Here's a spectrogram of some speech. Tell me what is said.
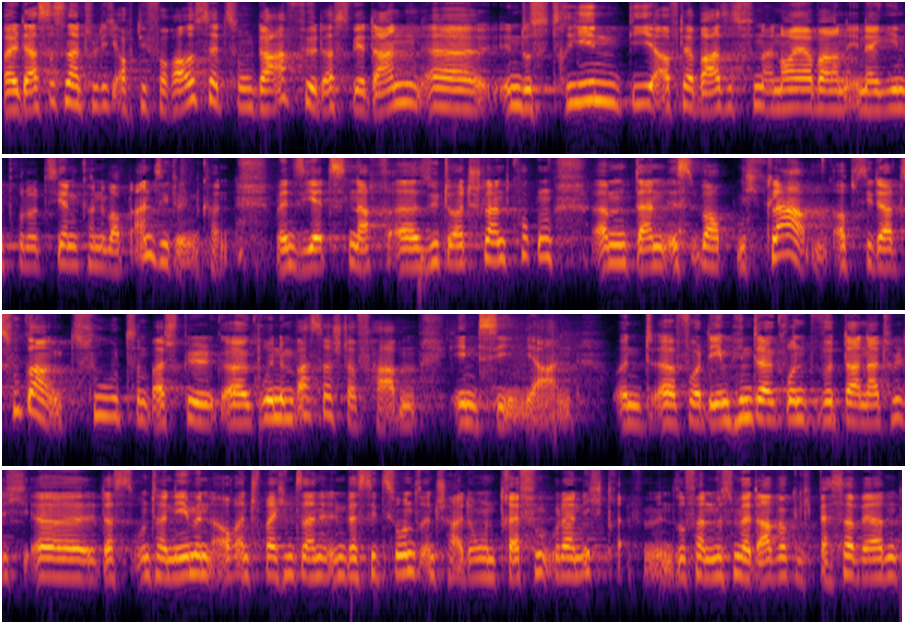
weil das ist natürlich auch die Voraussetzung dafür, dass wir dann äh, Industrien, die auf der Basis von erneuerbaren Energien produzieren können, überhaupt ansiedeln können. Wenn Sie jetzt nach äh, Süddeutschland gucken, ähm, dann ist überhaupt nicht klar, ob Sie da Zugang zu zum Beispiel äh, grünem Wasserstoff haben in zehn Jahren. Jahren. Und äh, vor dem Hintergrund wird da natürlich äh, das Unternehmen auch entsprechend seine Investitionsentscheidungen treffen oder nicht treffen. Insofern müssen wir da wirklich besser werden,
